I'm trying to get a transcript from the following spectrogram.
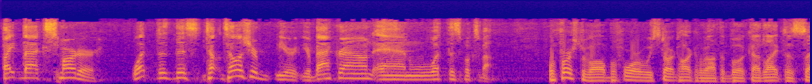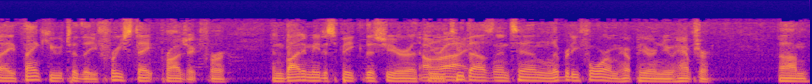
Fight Back Smarter. What does this tell, tell us your, your, your background and what this book's about? Well, first of all, before we start talking about the book, I'd like to say thank you to the Free State Project for inviting me to speak this year at the All right. 2010 Liberty Forum up here in New Hampshire. Um,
